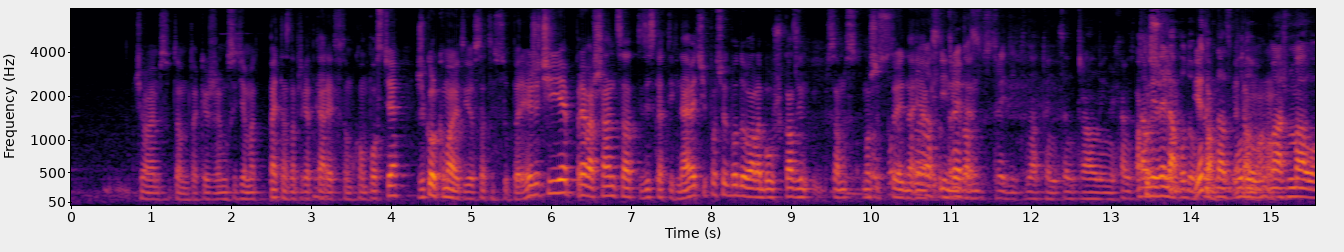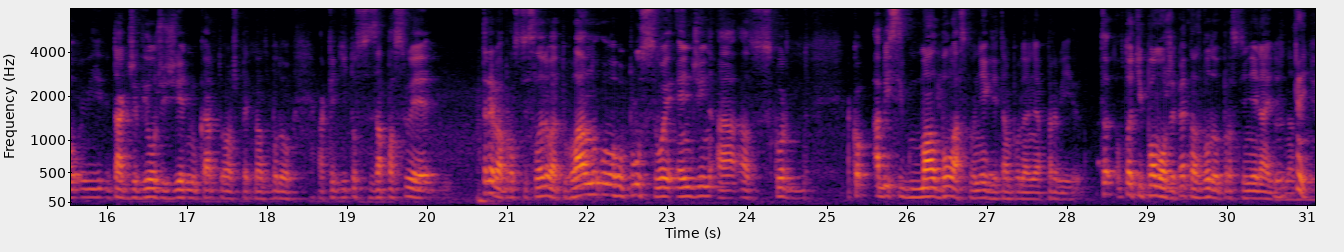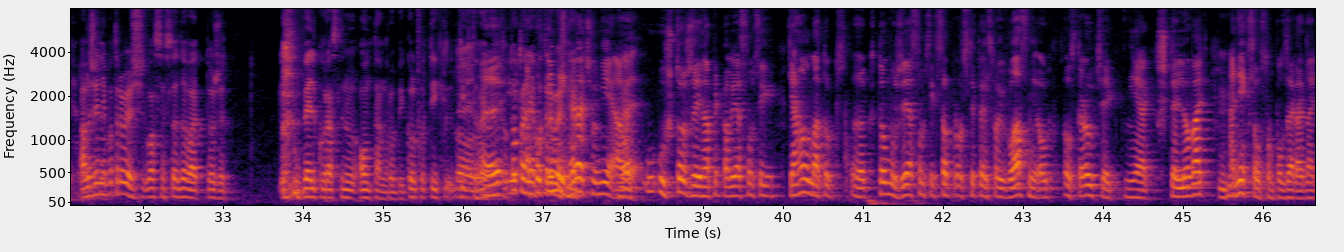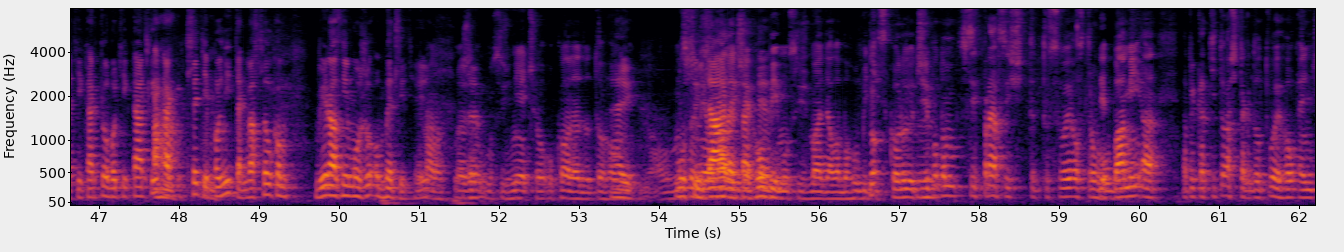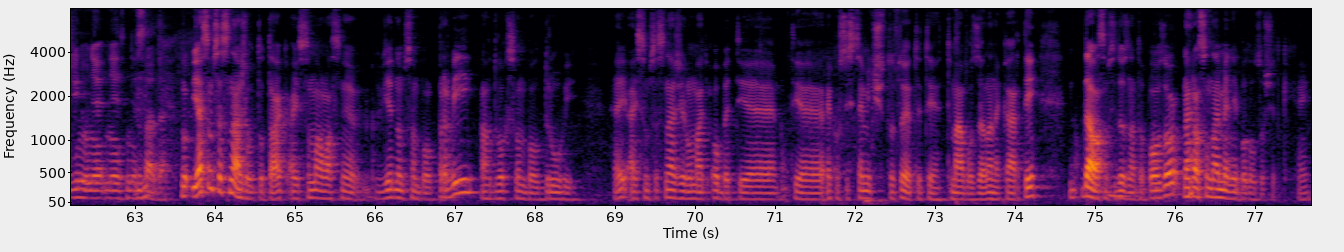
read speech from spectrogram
čo viem, sú tam také, že musíte mať 15 napríklad kariet v tom komposte, že koľko majú tí ostatní superi. Je, že či je pre vás šanca získať tých najväčší počet bodov, alebo už kvázi sa mus, môže sústrediť na nejaký iný treba ten... sústrediť na ten centrálny mechanizmus. Tam je veľa bodov, je tam, 15 je bodov, tam, máš málo, tak, že vyložíš jednu kartu, máš 15 bodov a keď ti to zapasuje, treba proste sledovať tú hlavnú úlohu plus svoj engine a, a skôr, ako aby si mal bol aspoň niekde tam podľa mňa prvý to, to ti pomôže, 15 bodov proste nenájdeš na. Hej, ale že nepotrebuješ vlastne sledovať to, že akú veľkú rastlinu on tam robí, koľko tých, týchto nie, vecí. E, Toto ako nepotrebuješ. iných hráčov nie, ale u, už to, že napríklad ja som si, ťahal ma to k, k tomu, že ja som si chcel proste ten svoj vlastný ostrovček nejak šteľovať a nechcel som pozerať na tie karty, lebo tie karty, Mhm. Aha. ak chcete plniť, tak vás celkom výrazne môžu obmedziť. Hej? Áno, že musíš niečo ukladať do toho. Hej. No, Musíš zahrať že také- huby musíš mať, alebo huby ti skorujú, čiže potom si prasíš t- t- svoje ostrov hubami a napríklad ti to až tak do tvojho engineu ne, ne, nesadá. No, ja som sa snažil to tak, aj som mal vlastne, v jednom som bol prvý a v dvoch som bol druhý. Hej, aj som sa snažil mať obe tie, tie ekosystémy, čiže toto je tie, tie tmavo-zelené karty. Dával som si dosť na to pozor, nahral som najmenej bodov zo všetkých. Hej.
